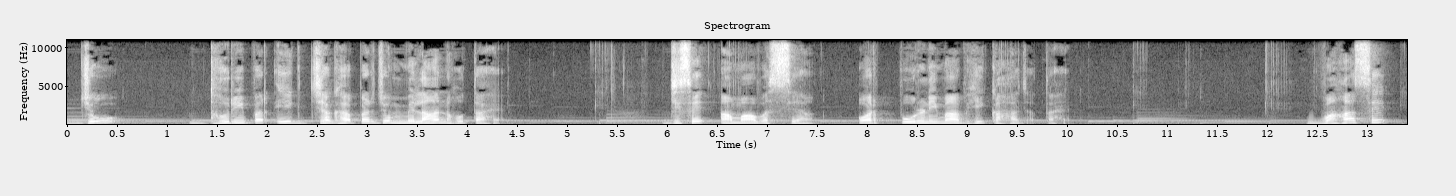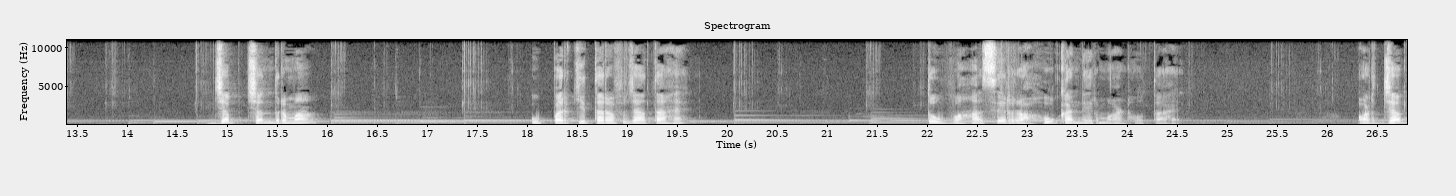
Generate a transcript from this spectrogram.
जो धुरी पर एक जगह पर जो मिलान होता है, जिसे अमावस्या और पूर्णिमा भी कहा जाता है। वहाँ से जब चंद्रमा ऊपर की तरफ़ जाता है तो वहाँ से राहु का निर्माण होता है। और जब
